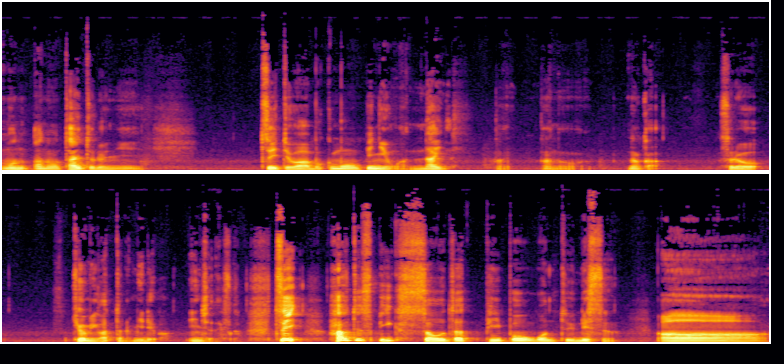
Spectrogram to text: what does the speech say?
もあのタイトルについては僕もオピニオンはないです。はい、あのなんかそれを興味があったら見ればいいんじゃないですか。次 How to speak so that people want to listen ああ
